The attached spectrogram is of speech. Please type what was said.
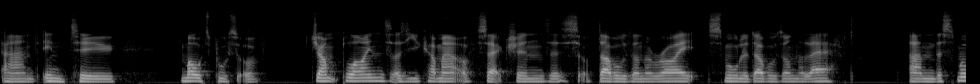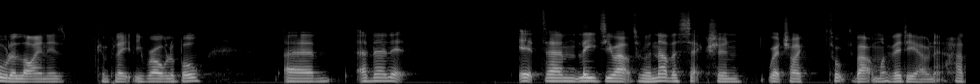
and into multiple sort of jump lines as you come out of sections. There's sort of doubles on the right, smaller doubles on the left, and the smaller line is completely rollable. Um, and then it it um, leads you out to another section which I talked about in my video, and it had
